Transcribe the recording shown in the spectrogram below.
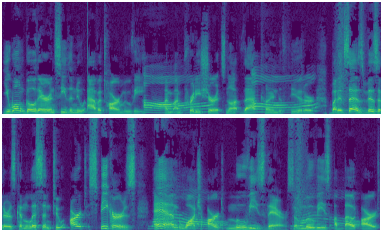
You won't go there and see the new Avatar movie. I'm, I'm pretty sure it's not that kind of theater. But it says visitors can listen to art speakers and watch art movies there. So movies about art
